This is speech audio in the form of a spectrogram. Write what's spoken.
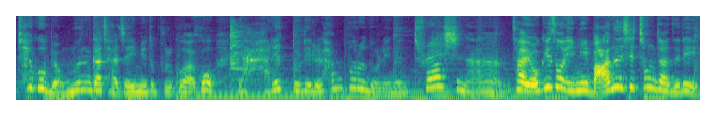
최고 명문가 자제임에도 불구하고 이 아랫도리를 함부로 놀리는 trash남. 자 여기서 이미 많은 시청자들이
